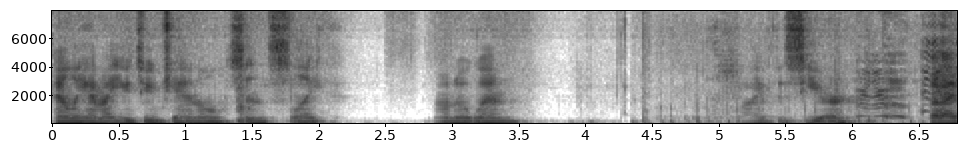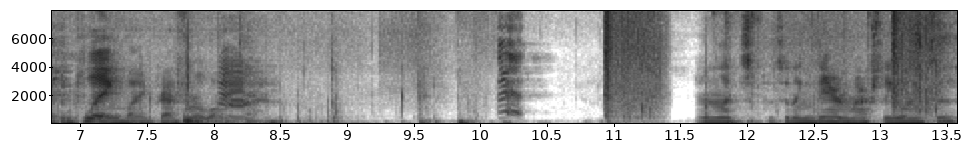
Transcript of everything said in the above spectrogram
I only had my YouTube channel since like I don't know when, five this year. But I've been playing Minecraft for a long time. And let's put something there, and we're actually going to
